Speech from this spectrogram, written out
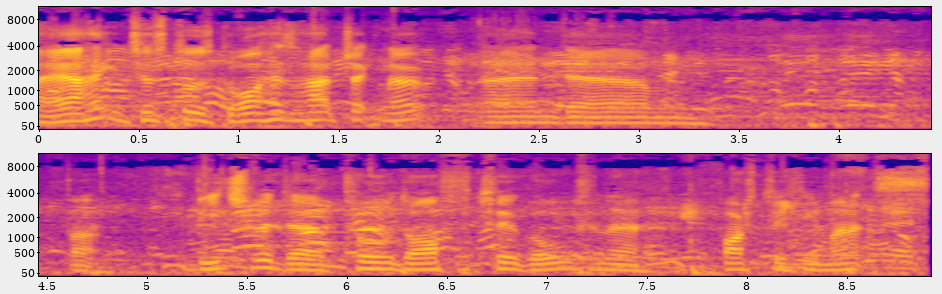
I, I think Justo's got his hat trick now, and um, but Beechwood uh, pulled off two goals in the first two three minutes.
